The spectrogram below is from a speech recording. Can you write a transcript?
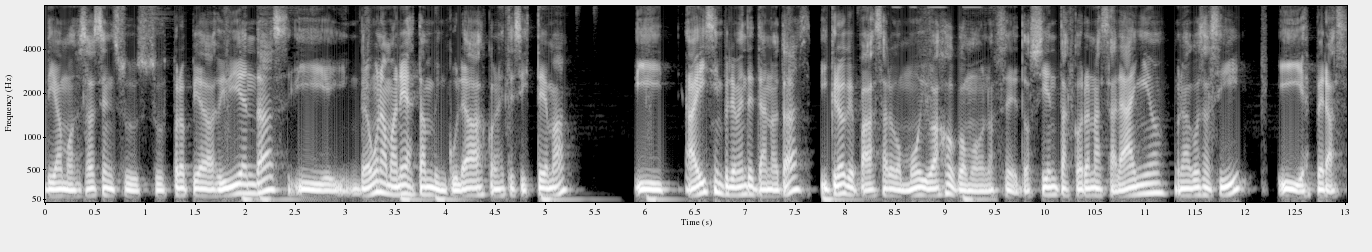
digamos, hacen sus, sus propias viviendas y de alguna manera están vinculadas con este sistema. Y ahí simplemente te anotas y creo que pagas algo muy bajo, como, no sé, 200 coronas al año, una cosa así, y esperas.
